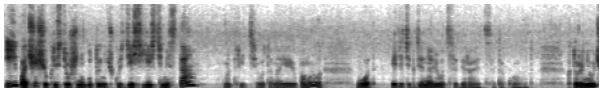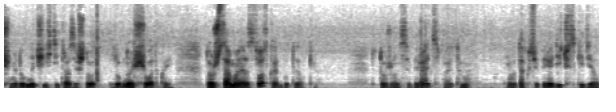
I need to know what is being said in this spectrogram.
и почищу крестешину бутылочку. Здесь есть места, смотрите, вот она, я ее помыла. Вот, видите, где налет собирается такой вот, который не очень удобно чистить, разве что зубной щеткой. То же самое с соской от бутылки. Тут тоже он собирается, поэтому я вот так все периодически делаю.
